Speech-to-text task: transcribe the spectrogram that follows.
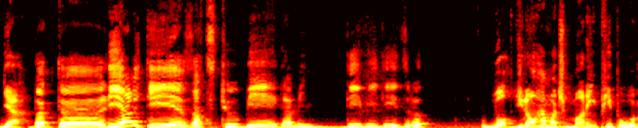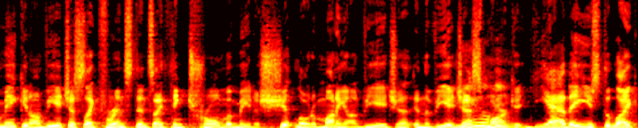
Yeah. But the reality is that's too big. I mean, DVDs are Well, you know how much money people were making on VHS? Like, for instance, I think Troma made a shitload of money on VHS in the VHS Really? market. Yeah, they used to like.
